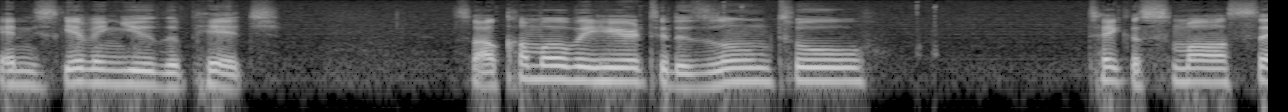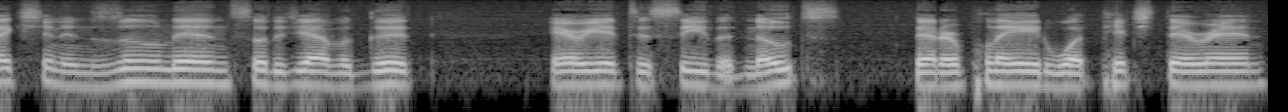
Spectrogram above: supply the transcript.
and it's giving you the pitch. So I'll come over here to the zoom tool, take a small section and zoom in so that you have a good area to see the notes that are played, what pitch they're in,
